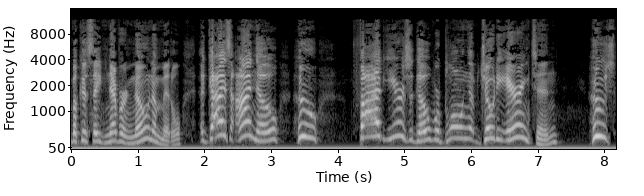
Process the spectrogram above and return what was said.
because they've never known a middle. Uh, guys I know who five years ago were blowing up Jody Arrington, who's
